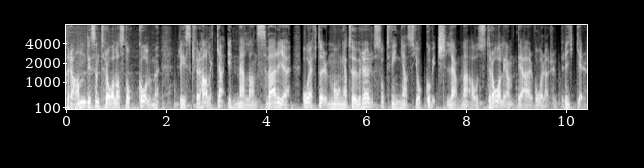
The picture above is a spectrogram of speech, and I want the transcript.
Brand i centrala Stockholm, risk för halka i Mellansverige och efter många turer så tvingas Djokovic lämna Australien. Det är våra rubriker.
